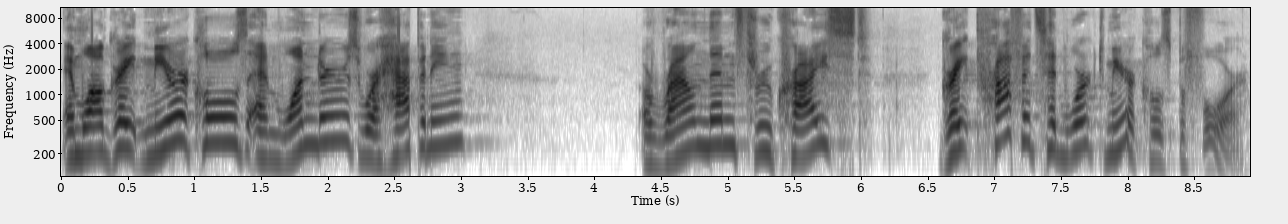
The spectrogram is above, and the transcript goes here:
And while great miracles and wonders were happening, around them through Christ. Great prophets had worked miracles before.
